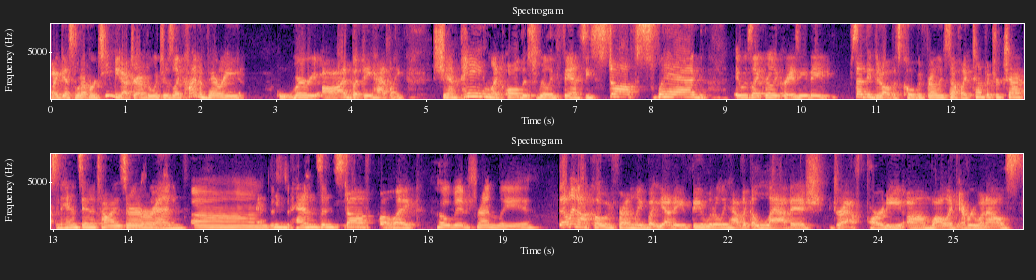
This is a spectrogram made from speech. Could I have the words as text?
I guess whatever team he got drafted which is like kind of very very odd but they had like champagne like all this really fancy stuff swag. It was like really crazy. They said they did all this covid friendly stuff like temperature checks and hand sanitizer and Um, pens and stuff, but like COVID friendly. definitely not COVID friendly. But yeah, they they literally have like a lavish draft party um, while like everyone else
